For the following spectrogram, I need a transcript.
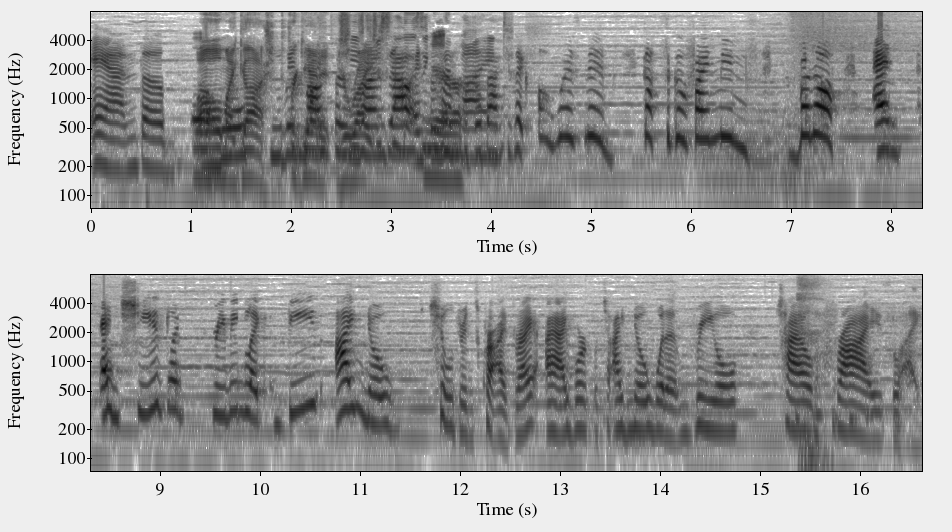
and the Oh my wolf gosh, demon forget it, monster you're She's right. runs just out, and losing he her wants to go back. mind. She's like, "Oh, where's Mims? Got to go find Mims. Run off!" And and she is like screaming like these. I know children's cries, right? I, I work with. I know what a real child cries like.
